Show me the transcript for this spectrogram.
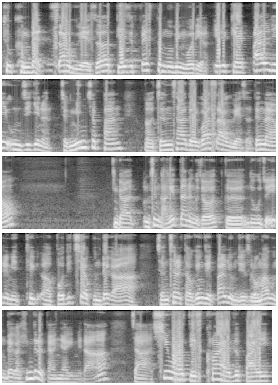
to combat 싸우기 위해서 these fast moving warrior 이렇게 빨리 움직이는 즉 민첩한 어, 전사들과 싸우기 위해서 됐나요? 그러니까 엄청 강했다는 거죠. 그 누구죠? 이름이 특, 어, 보디치아 군대가 전차를 타고 굉장히 빨리 움직여서 로마 군대가 힘들었다는 이야기입니다. 자, she was described by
